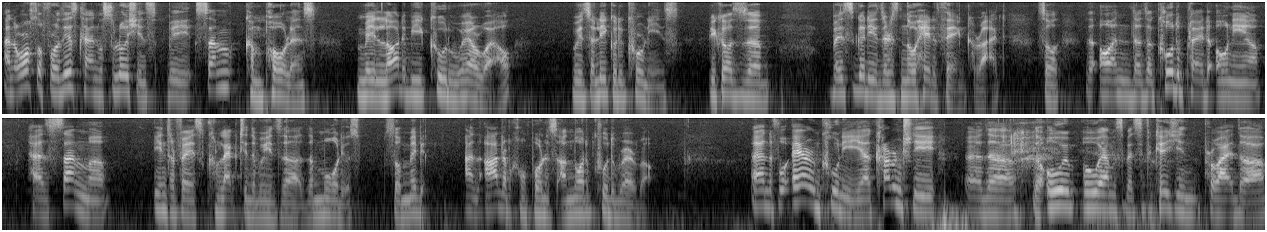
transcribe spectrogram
and also for this kind of solutions, we, some components may not be cooled very well with the liquid coolings because uh, basically there's no heat sink, right? So the, and the, the cold plate only uh, has some uh, interface connected with uh, the modules. So maybe and other components are not cooled very well. And for air cooling, currently uh, the, the OM, specification provide uh,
